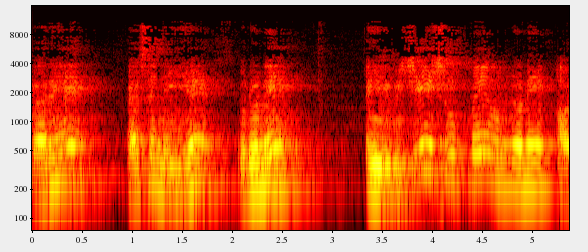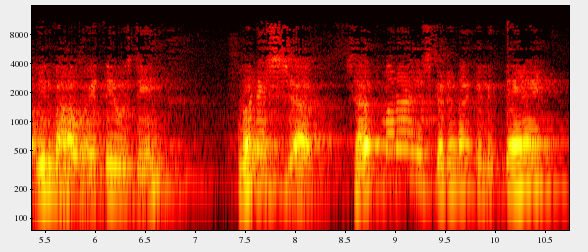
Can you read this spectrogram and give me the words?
कह रहे हैं, ऐसे नहीं है। उन्होंने विशेष रूप में उन्होंने आविर्भाव हुए थे उस दिन। उन्होंने शरत महाराज इस घटना के लिखते हैं,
